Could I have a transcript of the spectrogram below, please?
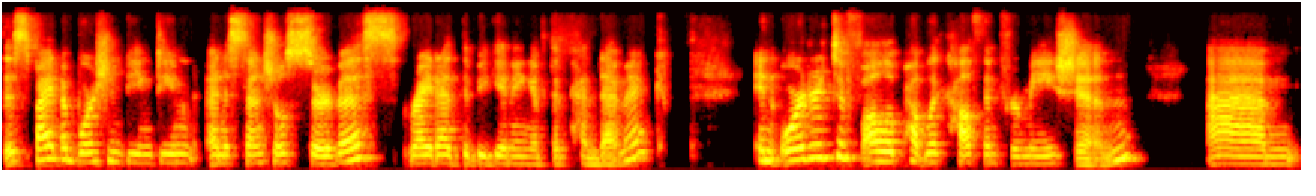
despite abortion being deemed an essential service right at the beginning of the pandemic, in order to follow public health information um,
